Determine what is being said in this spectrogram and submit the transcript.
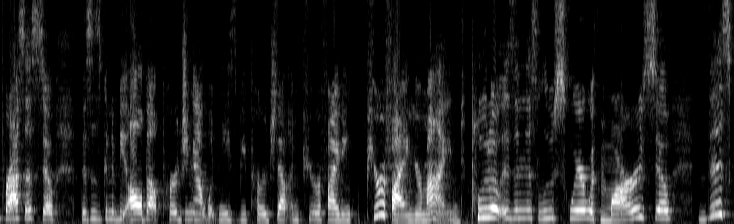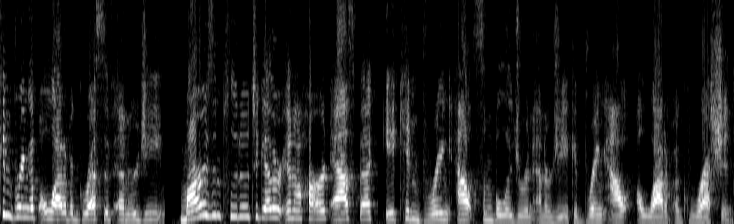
process. So this is going to be all about purging out what needs to be purged out and purifying purifying your mind. Pluto is in this loose square with Mars, so this can bring up a lot of aggressive energy. Mars and Pluto together in a hard aspect, it can bring out some belligerent energy. It can bring out a lot of aggression.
